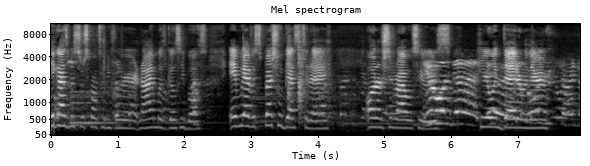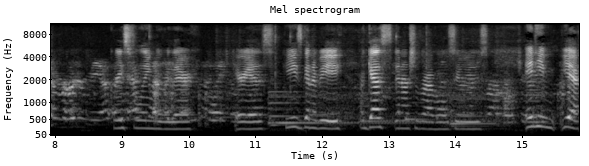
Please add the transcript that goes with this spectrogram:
Hey guys, Mr. Skull 24 here, and I'm with Ghostly Boss, and we have a special guest today on our survival series. Hero Undead over there. Grace Fling over there. Here he is. He's gonna be our guest in our survival series, and he. Yeah.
